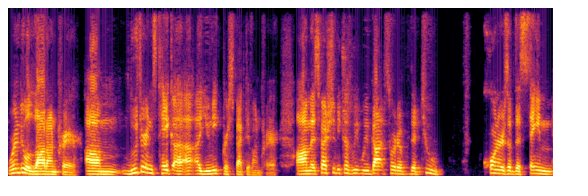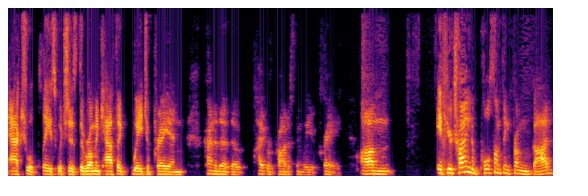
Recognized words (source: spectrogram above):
We're going to do a lot on prayer. Um, Lutherans take a, a, unique perspective on prayer, um, especially because we, we've got sort of the two corners of the same actual place, which is the Roman Catholic way to pray and kind of the, the hyper Protestant way to pray. Um, if you're trying to pull something from God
